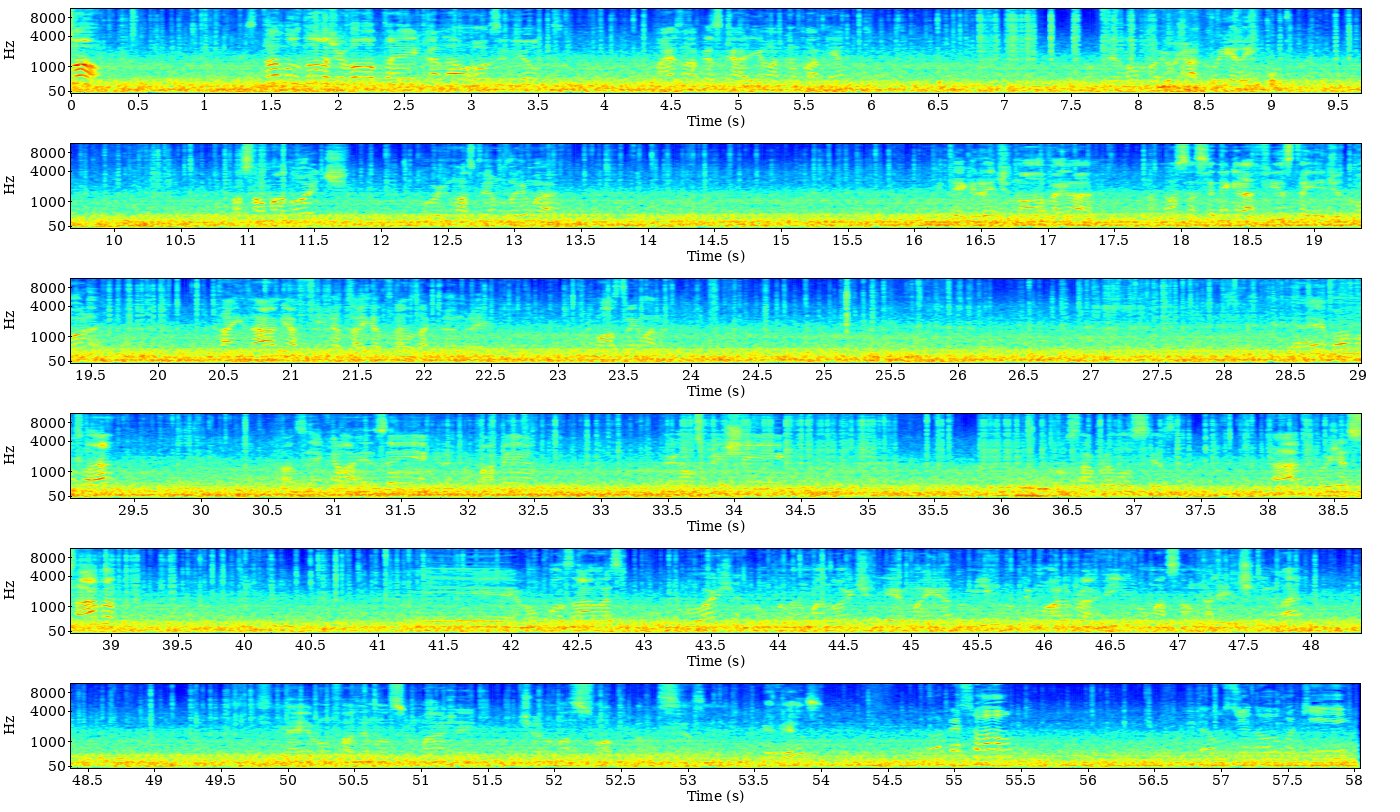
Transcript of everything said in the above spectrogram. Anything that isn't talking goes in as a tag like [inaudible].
pessoal, estamos nós de volta aí, canal Rose Newton. Mais uma pescaria, um acampamento. De novo no Rio Jacuí ali. Passar uma noite. Hoje nós temos aí uma, integrante nova aí, a nossa cinegrafista e editora. Tainá, minha filha, tá aí atrás da câmera aí. Mostra aí, mano. E aí vamos lá fazer aquela resenha, aquele acampamento, pegar uns peixinhos, mostrar pra vocês, tá? Hoje é sábado e vamos pousar nós hoje, vamos pousar numa noite e amanhã, domingo, não tem uma hora pra vir, vamos assar um galetinho lá. E aí vamos fazer nossa filmagem aí, tirando umas fotos pra vocês aí, beleza? Oi pessoal, estamos de novo aqui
